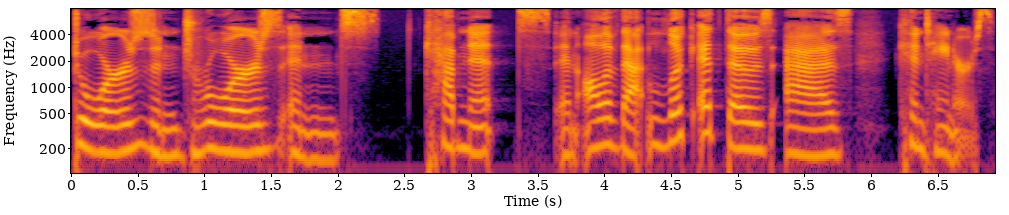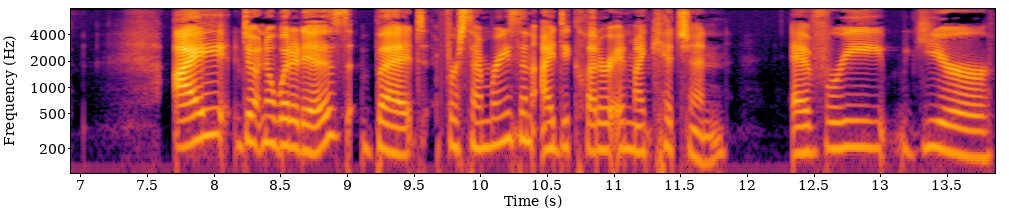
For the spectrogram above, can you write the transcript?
doors and drawers and cabinets and all of that. Look at those as containers. I don't know what it is, but for some reason, I declutter in my kitchen every year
